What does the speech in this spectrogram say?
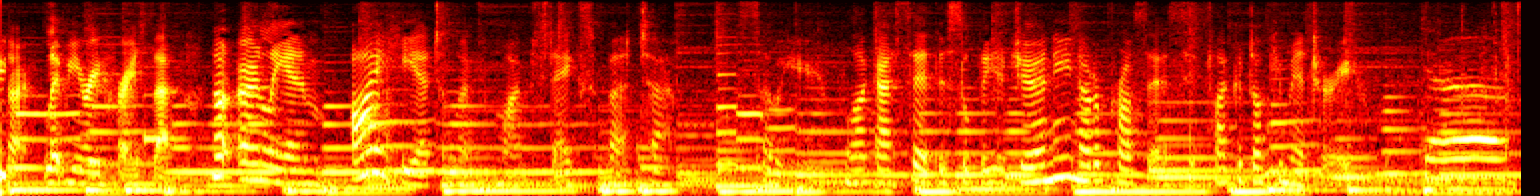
Let me rephrase that. Not only am I here to learn from my mistakes, but uh, so are you. Like I said, this will be a journey, not a process. It's like a documentary. The,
